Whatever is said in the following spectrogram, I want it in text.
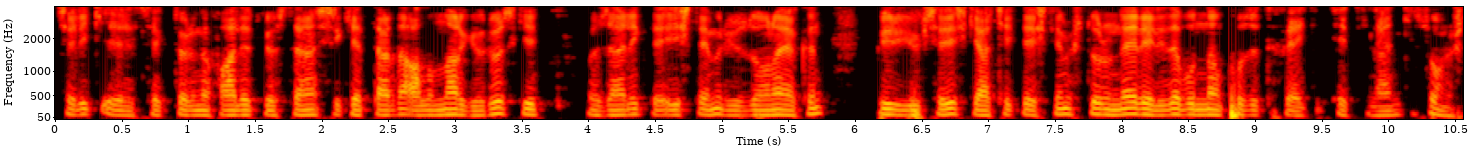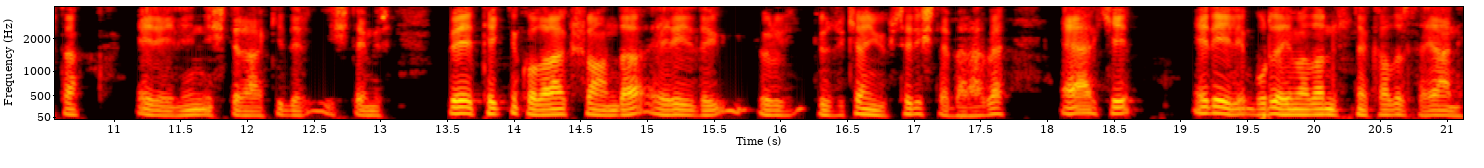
çelik e, sektöründe faaliyet gösteren şirketlerde alımlar görüyoruz ki özellikle İşdemir %10'a yakın bir yükseliş gerçekleştirmiş durumda. Ereğli de bundan pozitif etkilendi ki sonuçta Ereğli'nin iştirakidir İşdemir. Ve teknik olarak şu anda Ereğli'de gözüken yükselişle beraber eğer ki Ereğli burada emaların üstüne kalırsa yani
